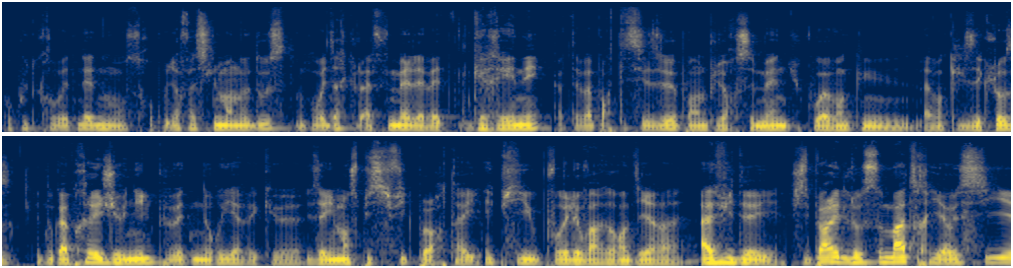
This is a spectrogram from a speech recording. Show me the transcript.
Beaucoup de crevettes naines vont se reproduire facilement en eau douce. Donc on va dire que la femelle, elle va être grainée quand elle va porter ses œufs pendant plusieurs semaines, du coup, avant qu'ils avant qu'ils éclosent. Et donc après, les juvéniles peuvent être nourris avec des aliments spécifiques pour leur taille. Et puis vous pourrez les voir grandir à vue d'œil. J'ai parlé de l'eau saumâtre, il y a aussi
